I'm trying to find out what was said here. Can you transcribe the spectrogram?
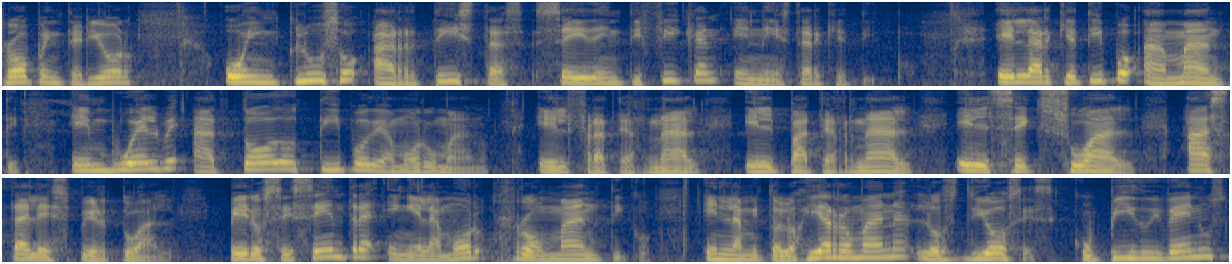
ropa interior o incluso artistas se identifican en este arquetipo. El arquetipo amante envuelve a todo tipo de amor humano, el fraternal, el paternal, el sexual, hasta el espiritual, pero se centra en el amor romántico. En la mitología romana, los dioses Cupido y Venus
